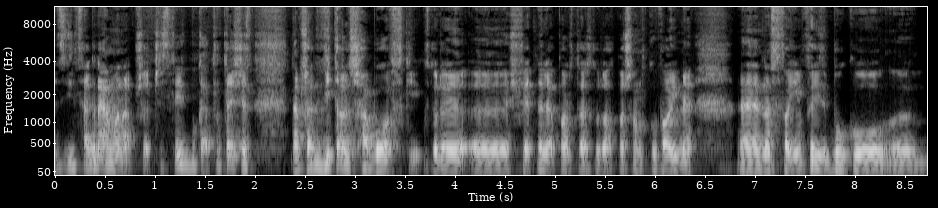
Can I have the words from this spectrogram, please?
z Instagrama na przykład, czy z Facebooka. To też jest na przykład Witold Szabłowski, który, e, świetny reporter, który od początku wojny e, na swoim Facebooku e,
